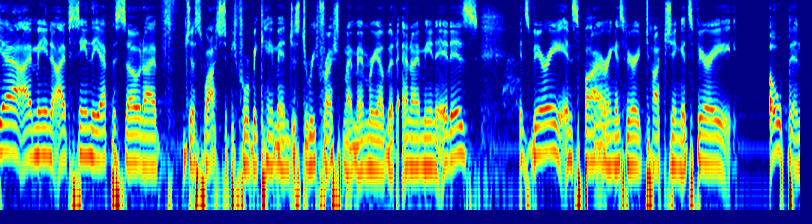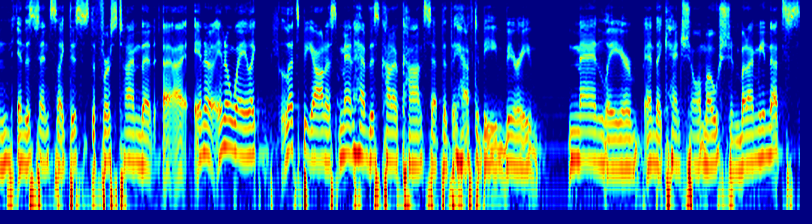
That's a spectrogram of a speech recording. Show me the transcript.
yeah, I mean, I've seen the episode. I've just watched it before we came in just to refresh my memory of it. And I mean, it is it's very inspiring, it's very touching, it's very open in the sense like this is the first time that uh, in a in a way like let's be honest, men have this kind of concept that they have to be very manly or and they can't show emotion but i mean that's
